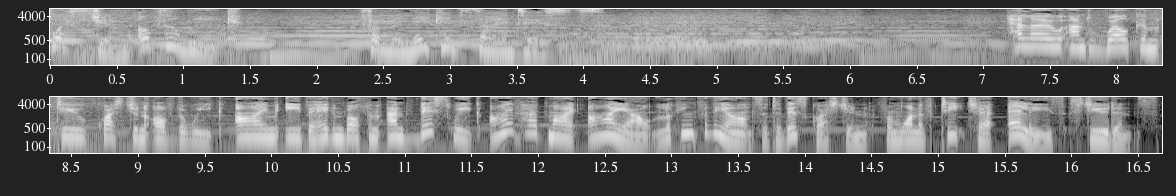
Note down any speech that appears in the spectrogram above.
Question of the Week from the Naked Scientists. Hello and welcome to Question of the Week. I'm Eva Higginbotham, and this week I've had my eye out looking for the answer to this question from one of teacher Ellie's students.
